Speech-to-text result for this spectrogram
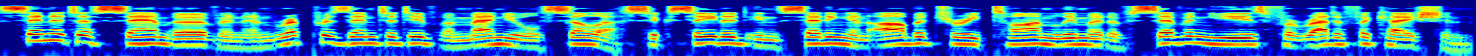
Senator Sam Ervin and Representative Emanuel Celler succeeded in setting an arbitrary time limit of seven years for ratification.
